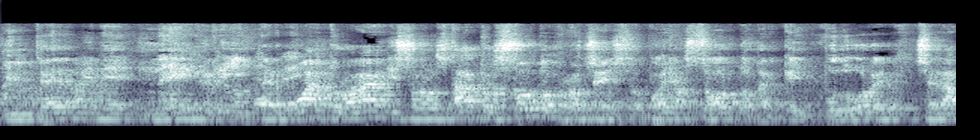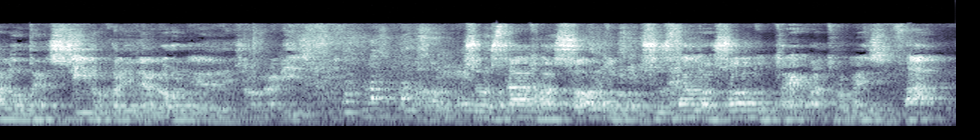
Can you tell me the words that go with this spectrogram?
il termine negri. Per quattro anni sono stato sotto processo, poi assolto perché il pudore ce l'hanno persino quelli dell'ordine dei giornalisti. Sono stato assolto, sono stato assolto 3-4 mesi fa.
